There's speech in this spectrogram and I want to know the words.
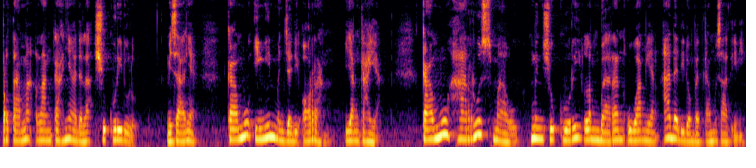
Pertama, langkahnya adalah syukuri dulu. Misalnya, kamu ingin menjadi orang yang kaya. Kamu harus mau mensyukuri lembaran uang yang ada di dompet kamu saat ini.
